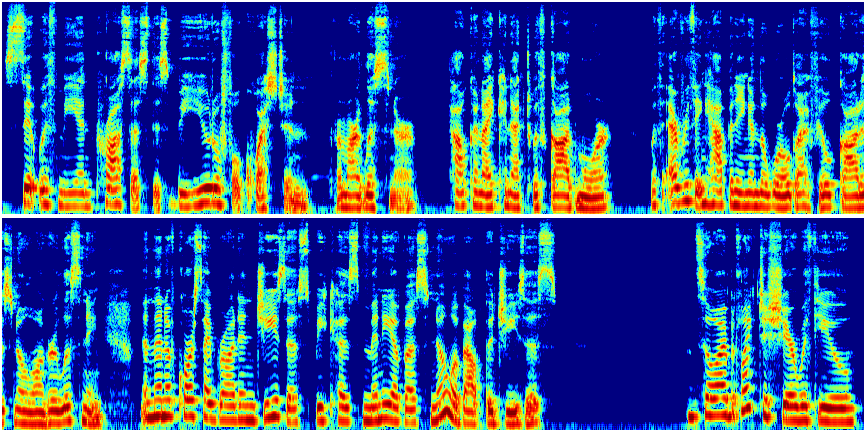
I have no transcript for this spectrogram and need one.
sit with me and process this beautiful question from our listener How can I connect with God more? With everything happening in the world, I feel God is no longer listening. And then, of course, I brought in Jesus because many of us know about the Jesus. And so I would like to share with you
